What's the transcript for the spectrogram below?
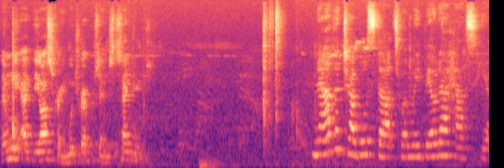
Then we add the ice cream which represents the sand dunes. Now the trouble starts when we build our house here.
